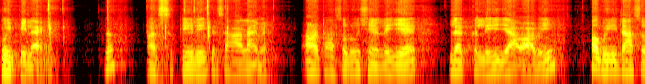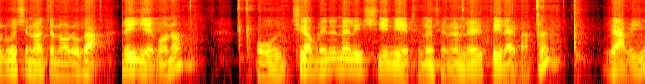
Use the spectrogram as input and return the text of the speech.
ကွေးပေးလိုက်မယ်နော်အဲစကေးလေးကစားလိုက်မယ်အဲ့တော့ဒါဆိုလို့ရှိရင်လေးရဲ့ လက်ကလေးရပါပြီဟုတ်ပြီဒါဆိုလို့ရှိရင်တော့ကျွန်တော်တို့ကလေးရဲ့ပေါ့နော်ဟိုခြေထောက်ကလေးနည်းနည်းလေးရှည်နေရထင်လို့ရှိရင်နည်းနည်းလေးသေးလိုက်ပါနော်ရပြီဒီ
